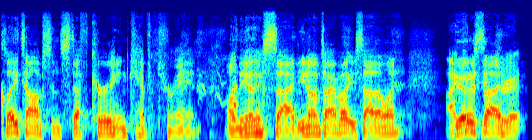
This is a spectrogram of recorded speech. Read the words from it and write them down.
Klay Thompson, Steph Curry, and Kevin Durant. On the other side, you know what I'm talking about? You saw that one? I The can other side- it.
